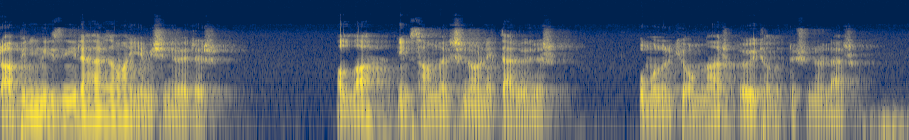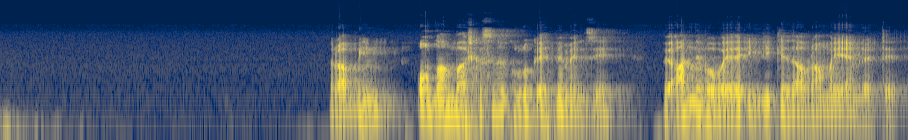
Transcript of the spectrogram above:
Rabbinin izniyle her zaman yemişini verir. Allah insanlar için örnekler verir. Umulur ki onlar öğüt alıp düşünürler. Rabbin ondan başkasına kulluk etmemenizi ve anne babaya iyilikle davranmayı emretti.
